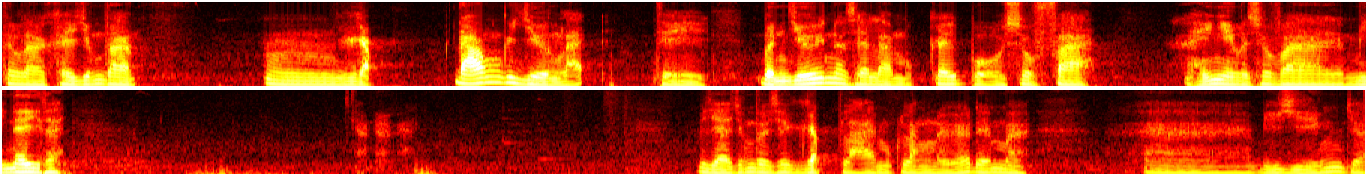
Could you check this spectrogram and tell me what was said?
Tức là khi chúng ta um, gặp đóng cái giường lại thì bên dưới nó sẽ là một cái bộ sofa. Hiển nhiên là sofa mini thôi. Bây giờ chúng tôi sẽ gặp lại một lần nữa để mà à, biểu diễn cho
